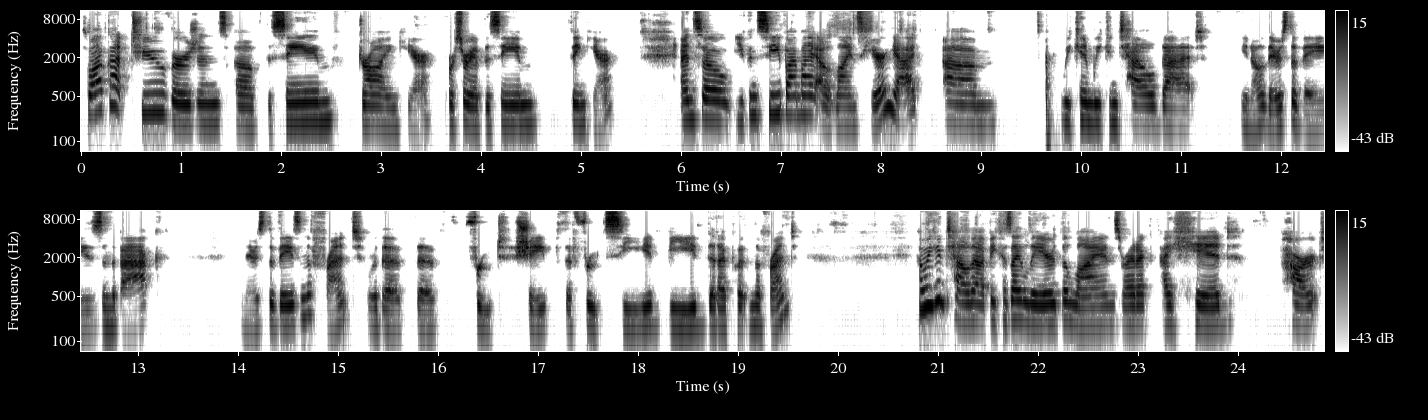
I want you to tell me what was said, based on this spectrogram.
so I've got two versions of the same drawing here, or sorry, of the same thing here. And so you can see by my outlines here, yeah, um, we can we can tell that, you know, there's the vase in the back, there's the vase in the front, or the, the fruit shape, the fruit seed bead that I put in the front. And we can tell that because I layered the lines, right? I, I hid part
